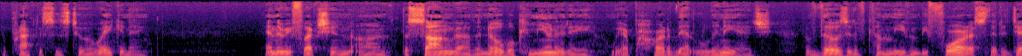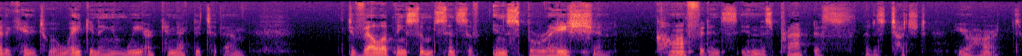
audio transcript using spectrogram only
the practices to awakening, and the reflection on the Sangha, the noble community. We are part of that lineage of those that have come even before us that are dedicated to awakening, and we are connected to them. Developing some sense of inspiration, confidence in this practice that has touched your heart.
